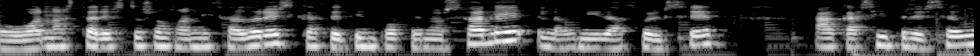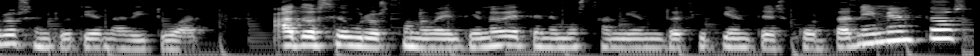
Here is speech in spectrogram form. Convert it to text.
o van a estar estos organizadores que hace tiempo que no sale, la unidad o el set, a casi 3 euros en tu tienda habitual. A 2,99 euros tenemos también recipientes portaalimentos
